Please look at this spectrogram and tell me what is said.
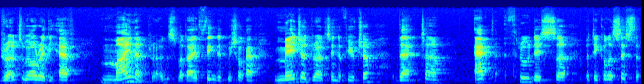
drugs. We already have minor drugs, but I think that we shall have major drugs in the future that uh, act through this uh, particular system.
